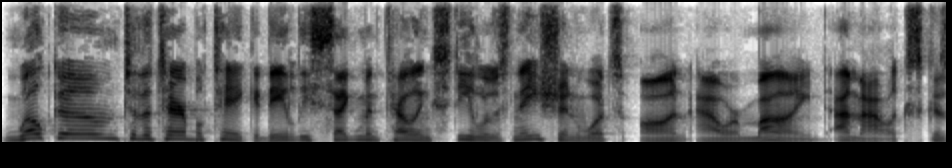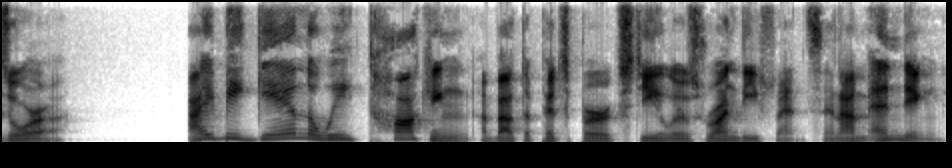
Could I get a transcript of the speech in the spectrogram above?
Welcome to the Terrible Take, a daily segment telling Steelers Nation what's on our mind. I'm Alex Kozora. I began the week talking about the Pittsburgh Steelers run defense, and I'm ending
